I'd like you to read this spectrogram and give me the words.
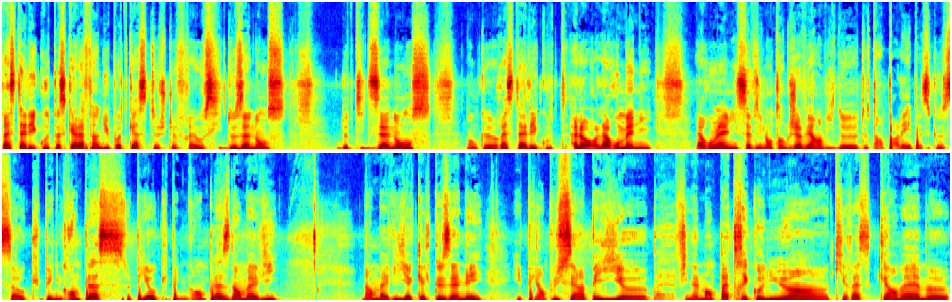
reste à l'écoute parce qu'à la fin du podcast, je te ferai aussi deux annonces, deux petites annonces. Donc, euh, reste à l'écoute. Alors, la Roumanie. La Roumanie, ça faisait longtemps que j'avais envie de, t'en parler parce que ça a occupé une grande place, ce pays a occupé une grande place dans ma vie. Dans ma vie, il y a quelques années. Et puis en plus, c'est un pays finalement pas très connu, hein, qui reste quand même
